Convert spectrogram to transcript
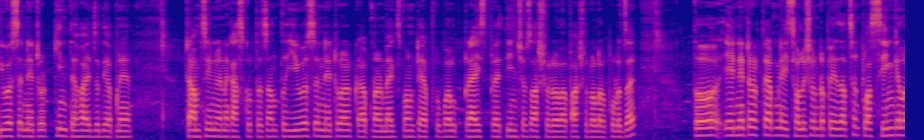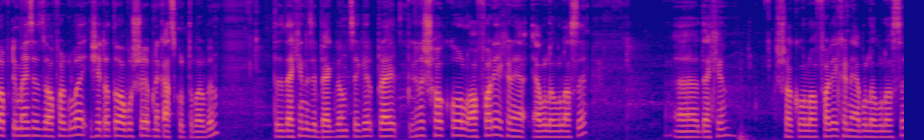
ইউএসের নেটওয়ার্ক কিনতে হয় যদি আপনি ট্রাম্পস ইউনিয়নে কাজ করতে চান, তো ইউএসের নেটওয়ার্ক আপনার ম্যাক্স বাউন্টি অ্যাপ্রুভাল প্রাইস প্রায় তিনশো, চারশো ডলার পাঁচশো ডলার পড়ে যায়। তো এই নেটওয়ার্কে আপনি এই সলিউশনটা পেয়ে যাচ্ছেন প্লাস সিঙ্গেল অপটিমাইজের যে অফারগুলো সেটা তো অবশ্যই আপনি কাজ করতে পারবেন। তো দেখেন যে ব্যাকগ্রাউন্ড চেকের প্রায় এখানে সকল অফারই এখানে অ্যাভেলেবল আছে। দেখেন, সকল অফারই এখানে অ্যাভেলেবল আছে।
